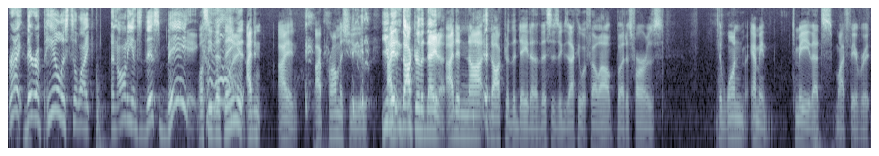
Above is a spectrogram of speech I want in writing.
right, their appeal is to like an audience this big. Well, see, Come the thing is, I didn't. I I promise you, you didn't did- doctor the data. I did not doctor the data. This is exactly what fell out. But as far as the one, I mean, to me, that's my favorite.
